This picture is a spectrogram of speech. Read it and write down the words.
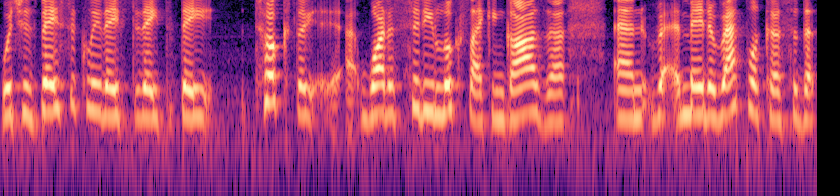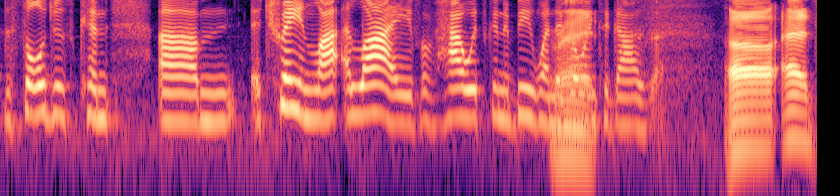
which is basically they they they took the what a city looks like in Gaza and re- made a replica so that the soldiers can um, train li- live of how it's going to be when they go into Gaza. Uh, and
